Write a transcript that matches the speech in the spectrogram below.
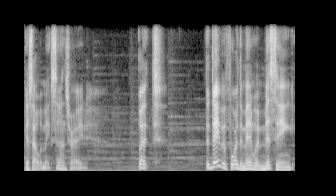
guess that would make sense, right? But the day before the men went missing,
